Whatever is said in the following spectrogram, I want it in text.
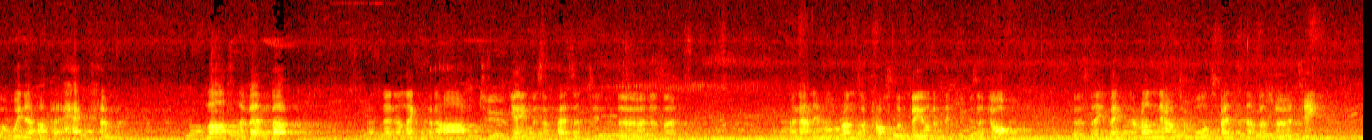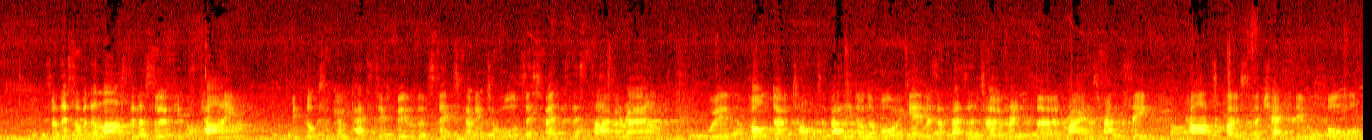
a winner up at Hexham last November. And then a length and a half to Game as a Pheasant in third as a, an animal runs across the field, I think it was a dog, as they make the run now towards fence number 13. So this will be the last in a circuit's time it looks a competitive field of six coming towards this fence this time around with Vent D'automne to Ballydonagh Boy. Game as a pheasant over in third, Ryan's Fancy cards close to the chest in fourth.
